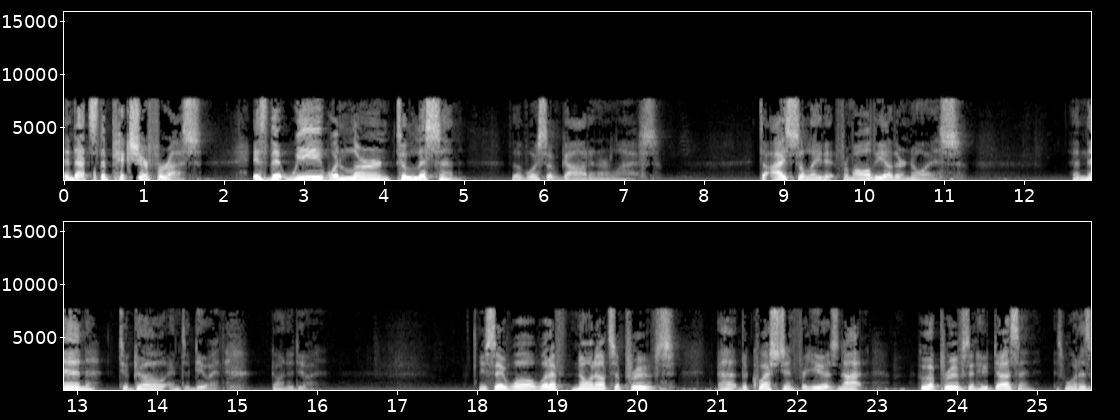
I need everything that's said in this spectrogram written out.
And that's the picture for us, is that we would learn to listen to the voice of God in our lives, to isolate it from all the other noise, and then to go and to do it. Going to do it. You say, well, what if no one else approves? Uh, the question for you is not who approves and who doesn't, is what is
